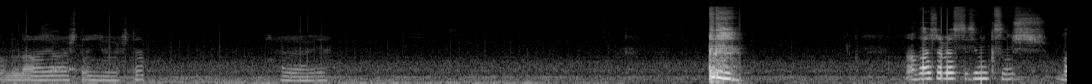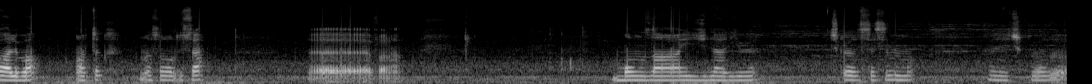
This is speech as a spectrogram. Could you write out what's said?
Allah yavaştan yavaştan. Şöyle. Arkadaşlar biraz sesim kısılmış galiba artık nasıl olduysa falan bonsaiciler gibi çıkıyordu sesim mi? Öyle çıkıyordu.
